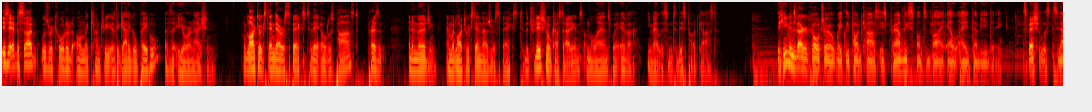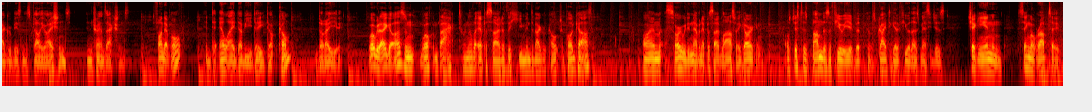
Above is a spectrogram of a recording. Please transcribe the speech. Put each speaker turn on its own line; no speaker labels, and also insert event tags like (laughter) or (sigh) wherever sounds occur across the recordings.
This episode was recorded on the country of the Gadigal people of the Eora Nation. We'd like to extend our respects to their elders past, present, and emerging, and would like to extend those respects to the traditional custodians on the lands wherever you may listen to this podcast. The Humans of Agriculture weekly podcast is proudly sponsored by LAWD, specialists in agribusiness valuations and transactions. To find out more, head to lawd.com.au. Well, good day, guys, and welcome back to another episode of the Humans of Agriculture podcast. I'm sorry we didn't have an episode last week. I reckon I was just as bummed as a few of you, but it was great to get a few of those messages, checking in and seeing what we're up to.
